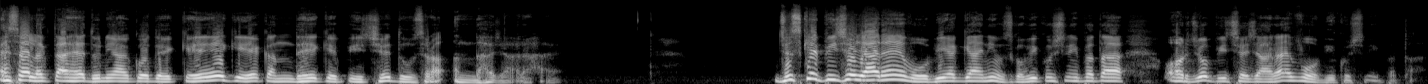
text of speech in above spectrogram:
ऐसा लगता है दुनिया को देख के कि एक अंधे के पीछे दूसरा अंधा जा रहा है। जिसके पीछे जा रहे हैं वो भी अज्ञानी, उसको भी कुछ नहीं पता। और जो पीछे जा रहा है वो भी कुछ नहीं पता।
